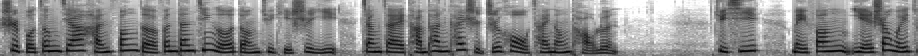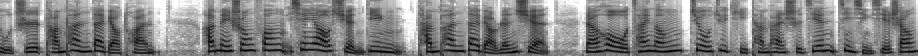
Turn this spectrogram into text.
是否增加韩方的分担金额等具体事宜，将在谈判开始之后才能讨论。据悉，美方也尚未组织谈判代表团，韩美双方先要选定谈判代表人选，然后才能就具体谈判时间进行协商。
